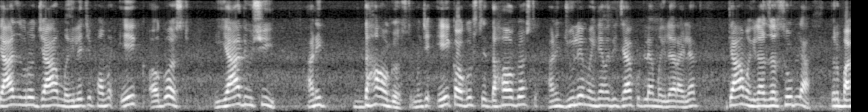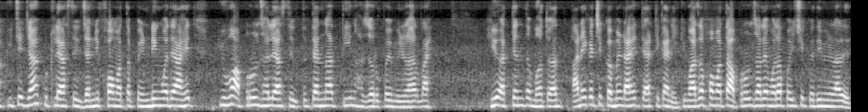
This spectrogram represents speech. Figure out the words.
त्याचबरोबर ज्या महिलेचे फॉर्म एक ऑगस्ट या दिवशी आणि दहा ऑगस्ट म्हणजे एक ऑगस्ट ते दहा ऑगस्ट आणि जुलै महिन्यामध्ये ज्या कुठल्या महिला राहिल्यात त्या महिला जर सोडल्या तर बाकीचे ज्या कुठल्या असतील ज्यांनी फॉर्म आता पेंडिंगमध्ये आहेत किंवा अप्रूव्हल झाले असतील तर त्यांना तीन हजार रुपये मिळणार नाही. ही अत्यंत महत्त्व अनेकाचे कमेंट आहे त्या ठिकाणी की माझा फॉर्म आता अप्रूव्हल झाला आहे मला पैसे कधी मिळणार आहेत?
